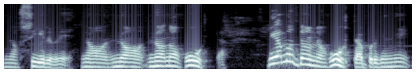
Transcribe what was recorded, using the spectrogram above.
no sirve, no, no, no nos gusta. Digamos, no nos gusta, porque ni,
